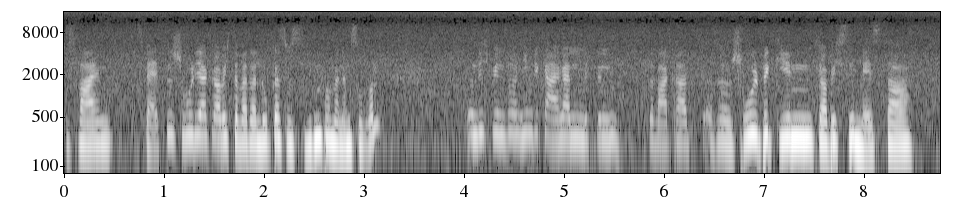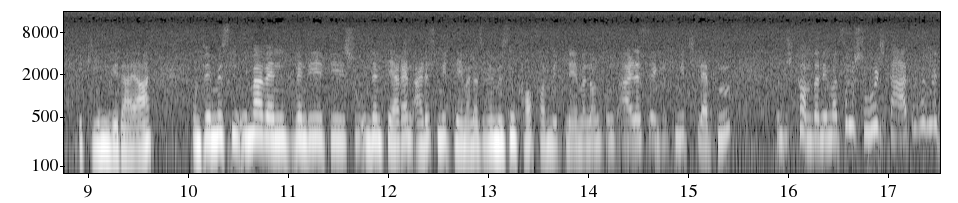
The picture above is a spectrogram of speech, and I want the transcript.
das war im zweiten Schuljahr, glaube ich, da war der Lukas so sieben von meinem Sohn. Und ich bin so hingegangen mit den, da war gerade also Schulbeginn, glaube ich, Semesterbeginn wieder, ja. Und wir müssen immer, wenn, wenn die, die in den Ferien alles mitnehmen, also wir müssen Koffer mitnehmen und, und alles eigentlich mitschleppen. Und ich komme dann immer zum Schulstart also mit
